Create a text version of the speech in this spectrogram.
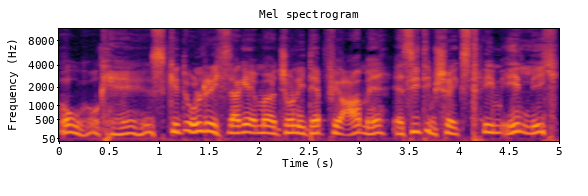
Oh, okay. Skid Ulrich, sage ich immer Johnny Depp für Arme. Er sieht ihm schon extrem ähnlich,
